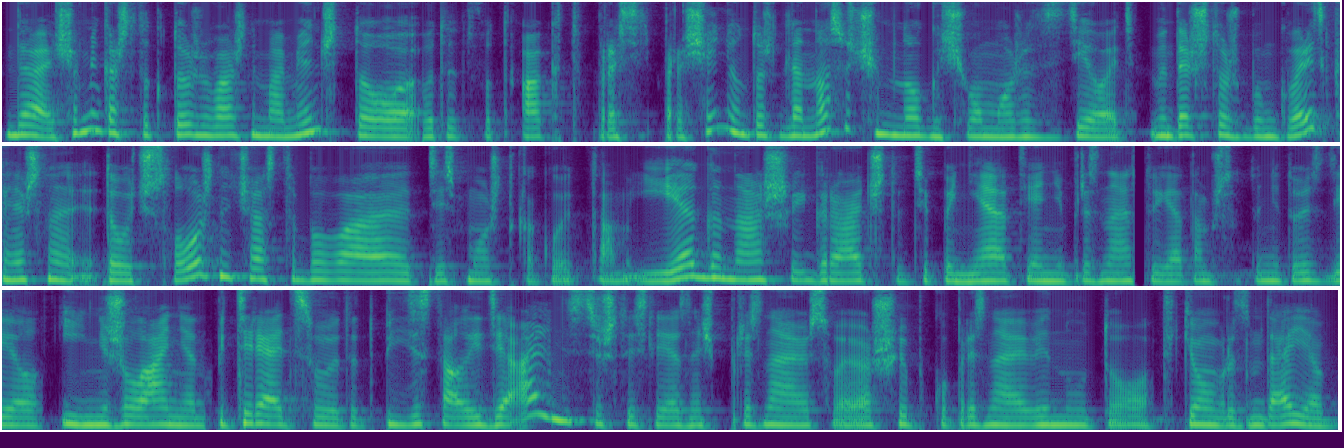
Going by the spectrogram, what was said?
Да, еще мне кажется, это тоже важный момент, что вот этот вот акт просить прощения, он тоже для нас очень много чего может сделать. Мы дальше тоже будем говорить, конечно, это очень сложно часто бывает. Здесь может какое-то там эго наше играть, что типа нет, я не признаю, что я там что-то не то сделал. И нежелание потерять свой этот пьедестал идеальности, что если я, значит, признаю свою ошибку, признаю вину, то таким образом, да, я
